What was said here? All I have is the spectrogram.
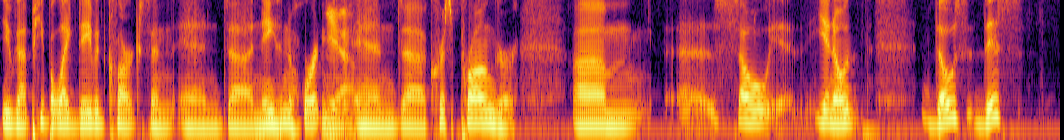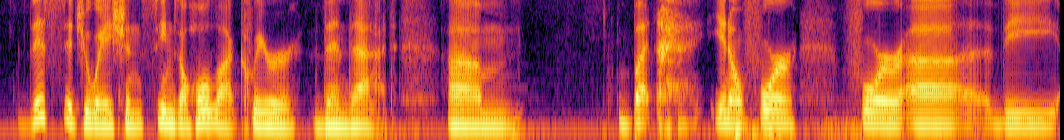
You've got people like David Clarkson and uh, Nathan Horton Yeah. and uh, Chris Pronger. Um, uh, so you know, those this this situation seems a whole lot clearer than that. Um, but you know, for for uh, the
